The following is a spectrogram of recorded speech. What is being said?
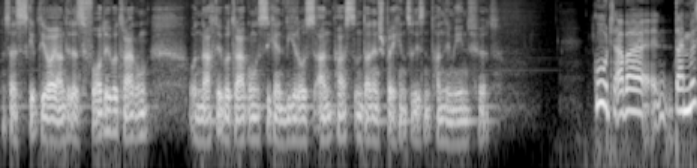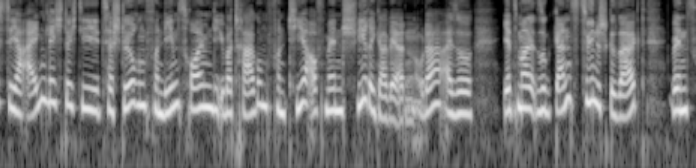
Das heißt, es gibt die Variante, dass vor der Übertragung und nach der Übertragung sich ein Virus anpasst und dann entsprechend zu diesen Pandemien führt. Gut, aber äh, da müsste ja eigentlich durch die Zerstörung von Lebensräumen die Übertragung von Tier auf Mensch schwieriger werden, oder? Also jetzt mal so ganz zynisch gesagt, wenn es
